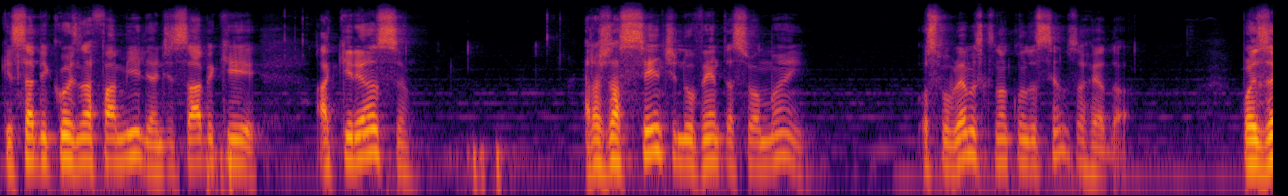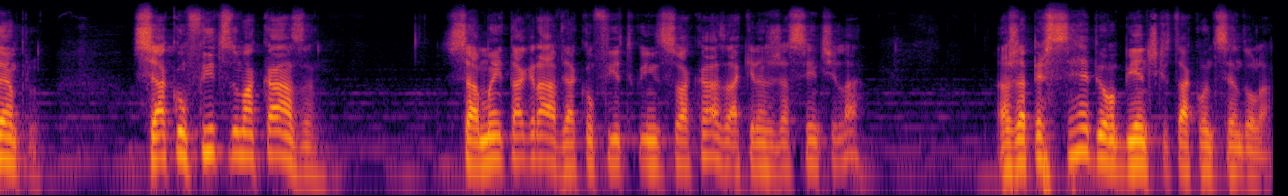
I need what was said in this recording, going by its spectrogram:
Quem sabe coisa na família, a gente sabe que a criança, ela já sente no ventre da sua mãe os problemas que estão acontecendo ao seu redor. Por exemplo, se há conflitos numa casa, se a mãe está grávida, há conflito em sua casa, a criança já sente lá. Ela já percebe o ambiente que está acontecendo lá.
